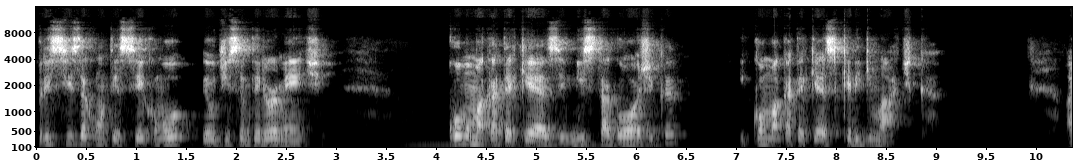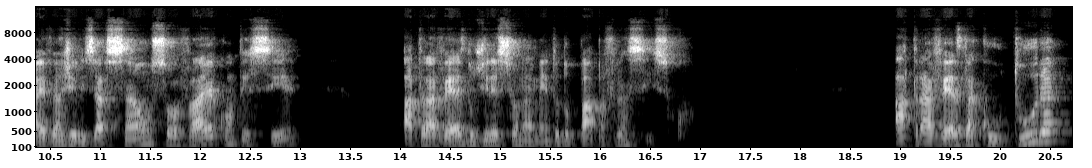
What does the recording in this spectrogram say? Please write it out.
precisa acontecer, como eu disse anteriormente, como uma catequese mistagógica e como uma catequese querigmática. A evangelização só vai acontecer através do direcionamento do Papa Francisco. Através da cultura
